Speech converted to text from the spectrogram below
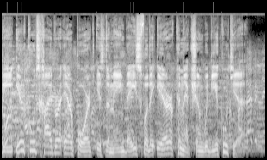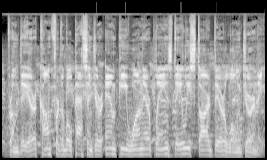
The Irkutsk Hydra Airport is the main base for the air connection with Yakutia. From there, comfortable passenger MP-1 airplanes daily start their long journey.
